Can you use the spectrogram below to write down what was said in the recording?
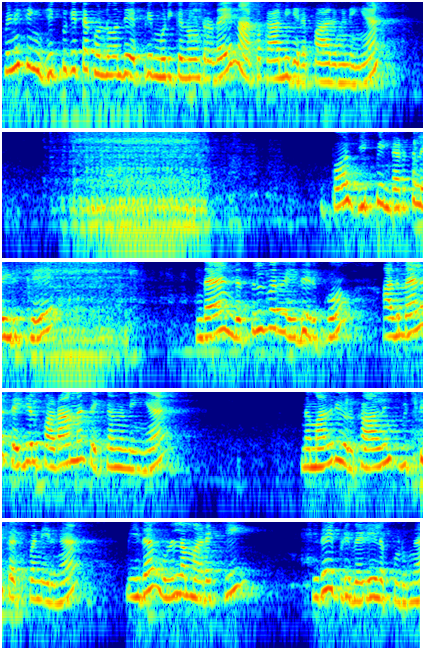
ஃபினிஷிங் ஜிப்பு கிட்ட கொண்டு வந்து எப்படி முடிக்கணுன்றதை நான் இப்போ காமிக்கிறேன். பாருங்க நீங்கள் இப்போது ஜிப்பு இந்த இடத்துல இருக்குது இந்த இந்த சில்வர் இது இருக்கும். அது மேலே தையல் படாமல் தைக்கணும் நீங்கள் இந்த மாதிரி ஒரு கால் இன்ச் விட்டு கட் பண்ணிடுங்க இதை உள்ளே மடக்கி இதை இப்படி வெளியில் கொடுங்க.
